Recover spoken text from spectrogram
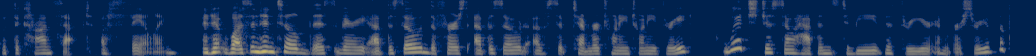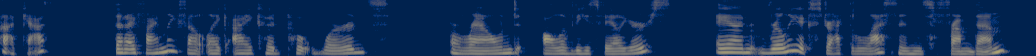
with the concept of failing. And it wasn't until this very episode, the first episode of September 2023, which just so happens to be the three year anniversary of the podcast, that I finally felt like I could put words around all of these failures and really extract lessons from them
